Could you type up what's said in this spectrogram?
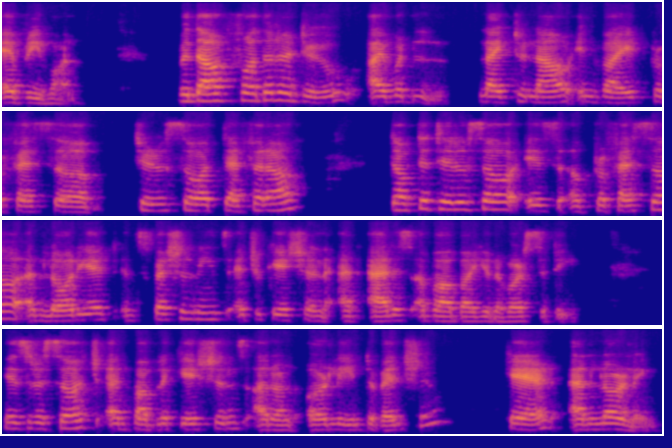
everyone. Without further ado, I would like to now invite Professor Tirussew Teferra. Dr. Tirussew is a professor and laureate in special needs education at Addis Ababa University. His research and publications are on early intervention, care, and learning,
